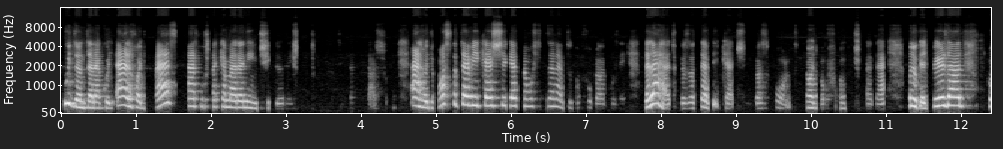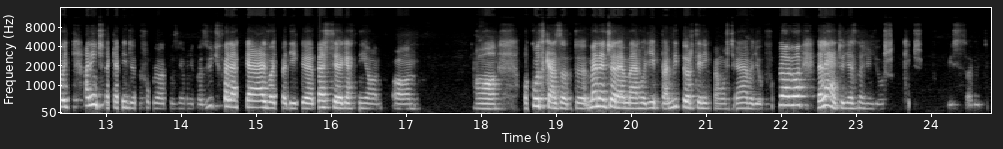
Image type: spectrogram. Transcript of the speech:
Úgy döntenek, hogy elhagyom ezt, mert most nekem erre nincs időm, és hatásom. Elhagyom azt a tevékenységet, mert most ezzel nem tudok foglalkozni. De lehet, hogy ez a tevékenység az pont nagyon fontos lenne. Mondjuk egy példát, hogy hát nincs nekem időm foglalkozni mondjuk az ügyfelekkel, vagy pedig beszélgetni a, a a, a kockázat menedzseremmel, hogy éppen mi történik, mert most én el vagyok foglalva, de lehet, hogy ez nagyon gyorsan később visszaütni.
